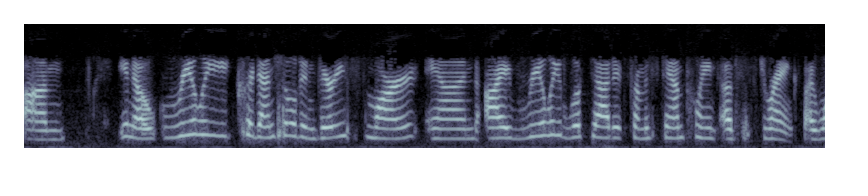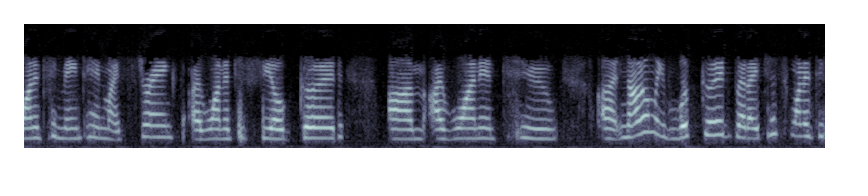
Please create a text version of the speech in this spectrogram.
um, you know, really credentialed and very smart. And I really looked at it from a standpoint of strength. I wanted to maintain my strength. I wanted to feel good. Um, I wanted to uh, not only look good, but I just wanted to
